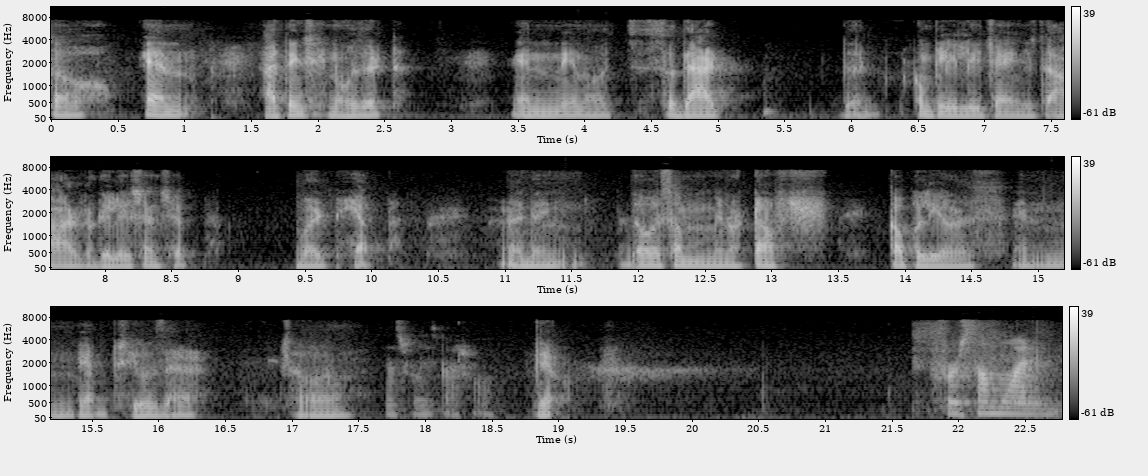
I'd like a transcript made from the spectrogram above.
So and I think she knows it. And you know, so that that completely changed our relationship. But yep. I think there was some, you know, tough couple years and yep, she was there. So that's really special. Yeah for someone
